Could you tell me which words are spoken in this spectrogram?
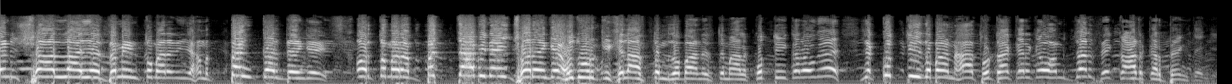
انشاءاللہ یہ زمین تمہارے لیے ہم تنگ کر دیں گے اور تمہارا بچہ بھی نہیں چھوڑیں گے۔ حضور کے خلاف تم زبان استعمال کتی کرو گے یہ کتی زبان ہاتھ اٹھا کر کے ہم جڑ سے کاٹ کر پھینک دیں گے۔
